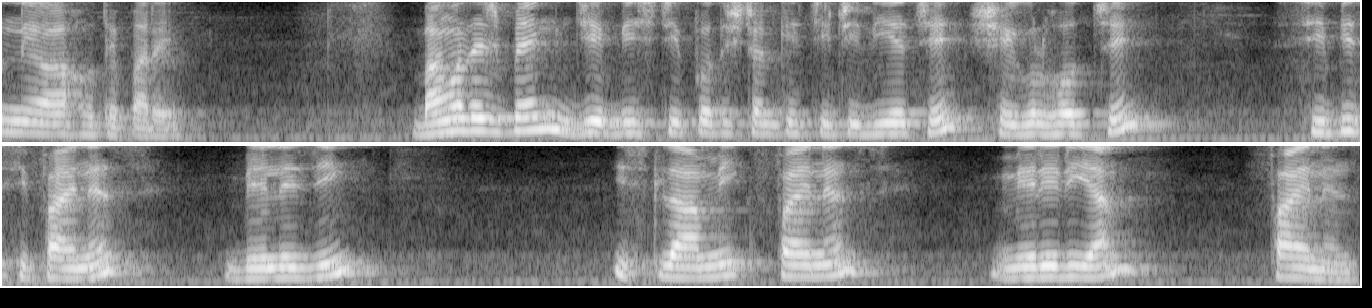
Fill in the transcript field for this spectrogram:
নেওয়া হতে পারে। বাংলাদেশ ব্যাংক যে বিশটি প্রতিষ্ঠানকে চিঠি দিয়েছে, সেগুলো হচ্ছে সিবিসি ফাইন্যান্স, বেলেজিং, Islamic finance, Meridian finance.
